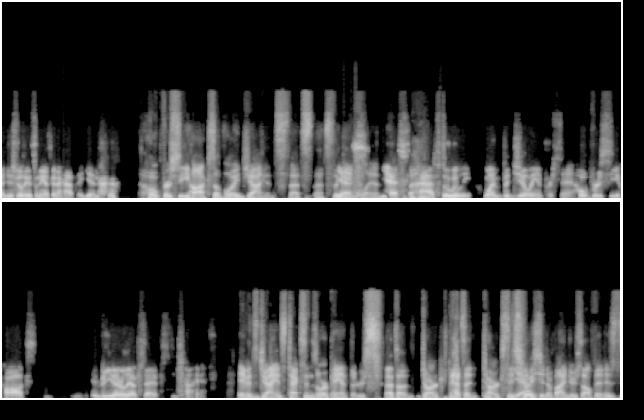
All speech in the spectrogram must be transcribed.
I just feel like it's something that's gonna happen again. Hope for Seahawks, avoid Giants. That's that's the Yes. game plan. Yes, absolutely. One bajillion percent. Hope for the Seahawks. Be really upset if it's the Giants. If it's Giants, Texans, or Panthers, that's a dark that's a dark situation to find yourself in. Is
